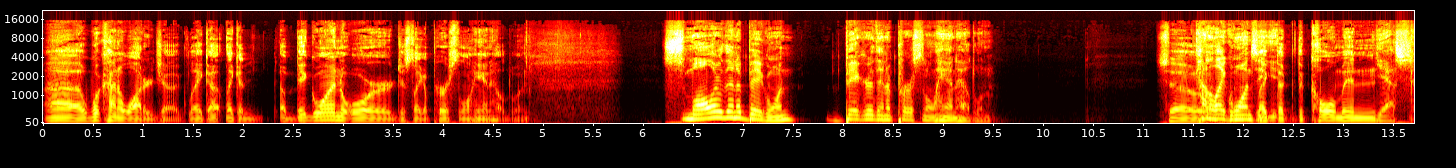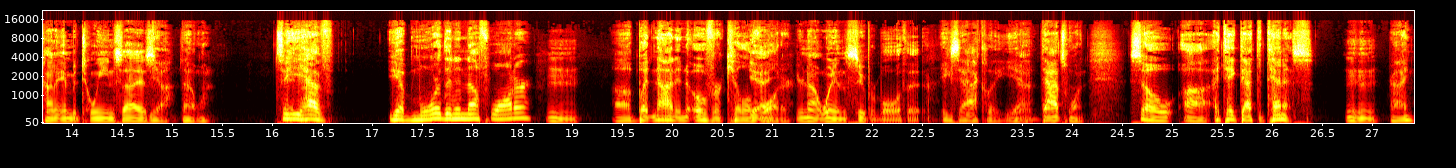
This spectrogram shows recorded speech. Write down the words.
Uh, what kind of water jug? Like a like a, a big one or just like a personal handheld one? Smaller than a big one, bigger than a personal handheld one. So Kind of like ones that like you- the the Coleman, Yes. kind of in between size. Yeah, that one. So you have you have more than enough water, Mm. uh, but not an overkill of yeah, water. you're not winning the Super Bowl with it. Exactly. Yeah, that's one. So uh, I take that to tennis, hmm right?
